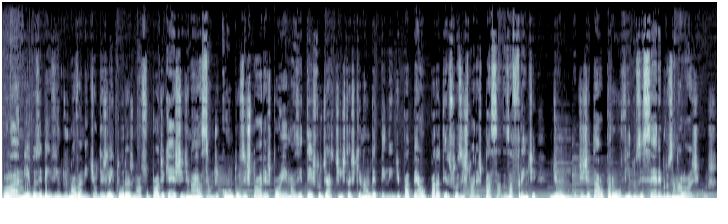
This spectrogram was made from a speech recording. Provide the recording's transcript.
Olá, amigos, e bem-vindos novamente ao Desleituras, nosso podcast de narração de contos, histórias, poemas e textos de artistas que não dependem de papel para ter suas histórias passadas à frente de um mundo digital para ouvidos e cérebros analógicos.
